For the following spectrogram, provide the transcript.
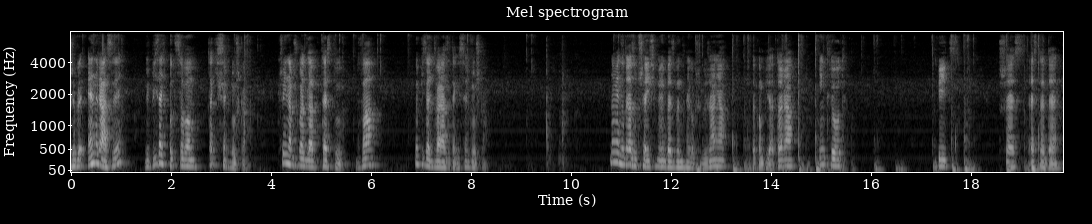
żeby n razy wypisać pod sobą takie serduszka. Czyli na przykład dla testu 2 wypisać dwa razy takie serduszka. No więc od razu przejdźmy bez zbędnego przybliżania do kompilatora include bits przez stdc++.h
